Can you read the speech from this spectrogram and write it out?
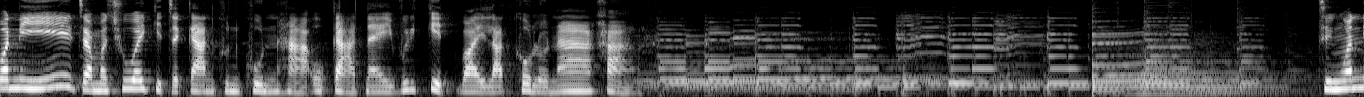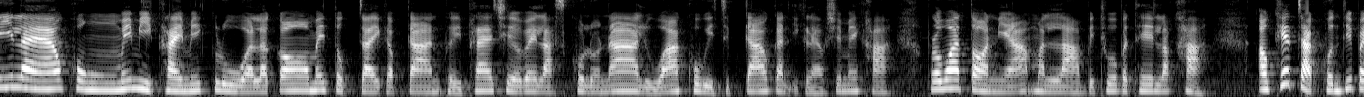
วันนี้จะมาช่วยกิจการคุณคุณหาโอกาสในวิกฤตไวรัสโคโรนาค่ะ ถึงวันนี้แล้วคงไม่มีใครไม่กลัว แล้วก็ไม่ตกใจกับการเผยแพร่เชื้อไวรัสโคโรนาหรือว่าโควิด -19 กันอีกแล้วใช่ไหมคะ เพราะว่าตอนนี้มันลามไปทั่วประเทศแล้วค่ะ เอาแค่จากคนที่ไป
